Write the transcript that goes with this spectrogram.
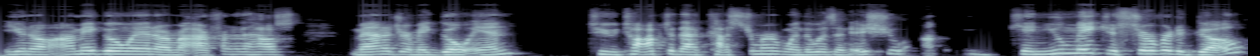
you know i may go in or my, our front of the house manager may go in to talk to that customer when there was an issue. Uh, can you make your server to go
